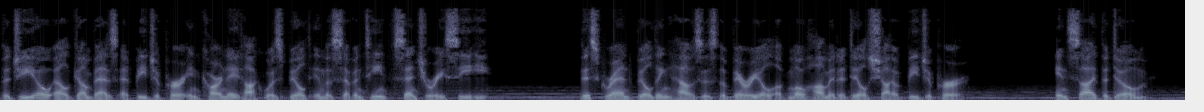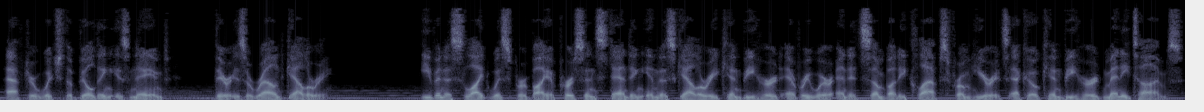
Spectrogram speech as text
The Gol Gumbaz at Bijapur in Karnataka was built in the 17th century CE. This grand building houses the burial of Muhammad Adil Shah of Bijapur. Inside the dome, after which the building is named, there is a round gallery. Even a slight whisper by a person standing in this gallery can be heard everywhere and it somebody claps from here its echo can be heard many times.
